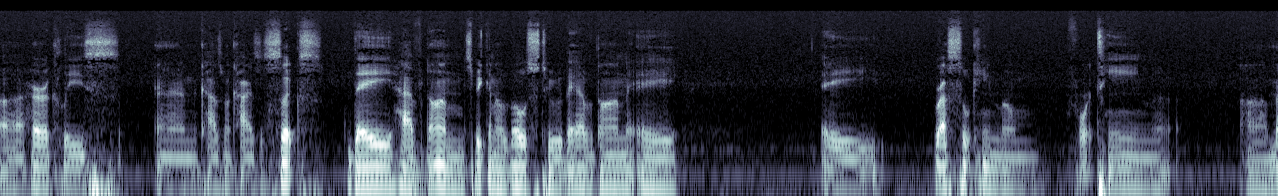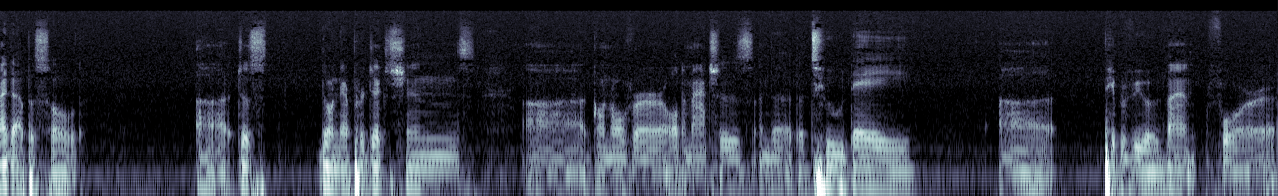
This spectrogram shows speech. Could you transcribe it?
uh, Heracles and Cosmic Kaiser Six they have done. Speaking of those two, they have done a a Wrestle Kingdom 14 uh, mega episode, uh, just doing their predictions, uh, going over all the matches and the the two day uh, pay per view event for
